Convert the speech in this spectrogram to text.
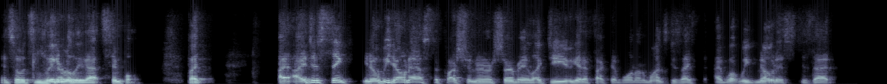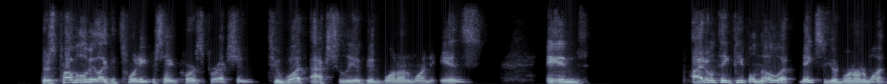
And so it's literally that simple. But I, I just think, you know, we don't ask the question in our survey, like, do you get effective one-on-ones? Because I, I what we've noticed is that there's probably like a 20% course correction to what actually a good one-on-one is. And I don't think people know what makes a good one-on-one.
